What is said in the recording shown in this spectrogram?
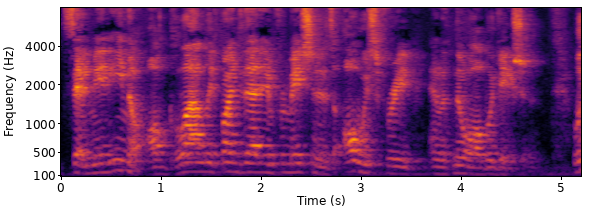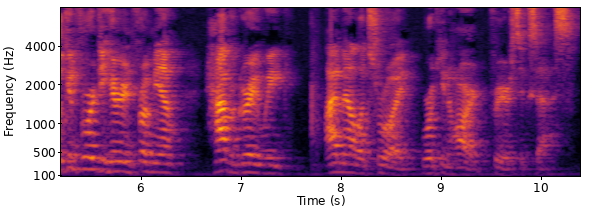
send me an email. I'll gladly find you that information. It's always free and with no obligation. Looking forward to hearing from you. Have a great week. I'm Alex Roy, working hard for your success.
